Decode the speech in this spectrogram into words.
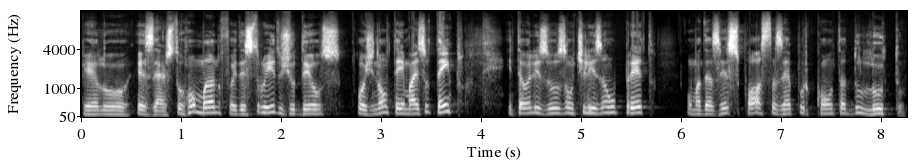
pelo exército romano, foi destruído, judeus hoje não têm mais o templo, então eles usam, utilizam o preto uma das respostas é por conta do luto.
